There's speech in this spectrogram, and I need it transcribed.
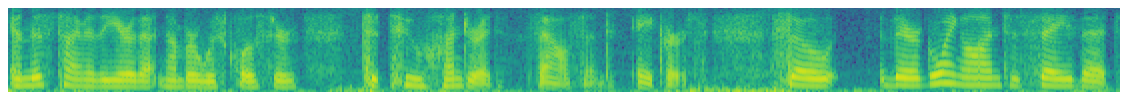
And this time of the year, that number was closer to 200,000 acres. So they're going on to say that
